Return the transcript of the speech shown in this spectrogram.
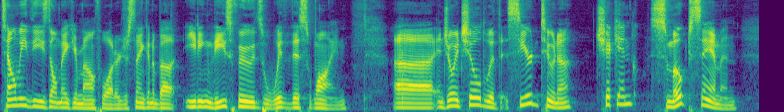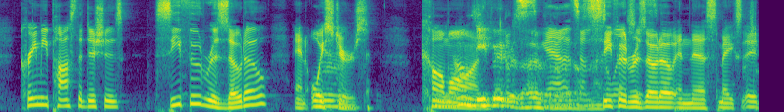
Tell me these don't make your mouth water just thinking about eating these foods with this wine. Uh, enjoy chilled with seared tuna, chicken, smoked salmon, creamy pasta dishes, seafood risotto, and oysters. Come on Seafood risotto. yeah, that win on sounds- seafood Delicious. risotto in this makes it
